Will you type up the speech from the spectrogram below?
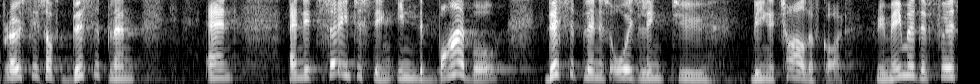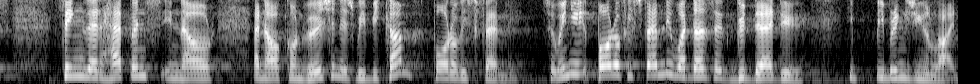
Process of discipline. And, and it's so interesting. In the Bible, discipline is always linked to being a child of God. Remember, the first thing that happens in our, in our conversion is we become part of His family. So, when you're part of His family, what does a good dad do? He, he brings you in line.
